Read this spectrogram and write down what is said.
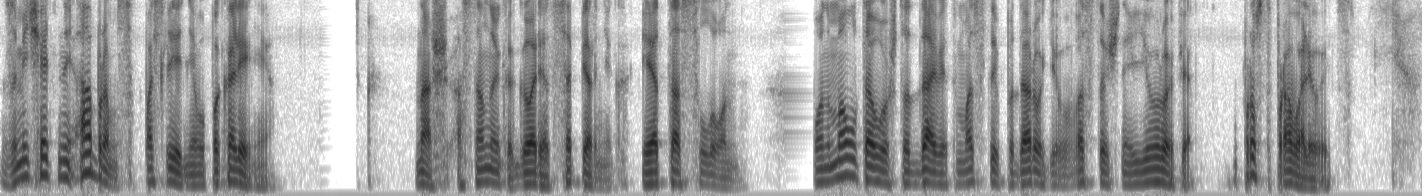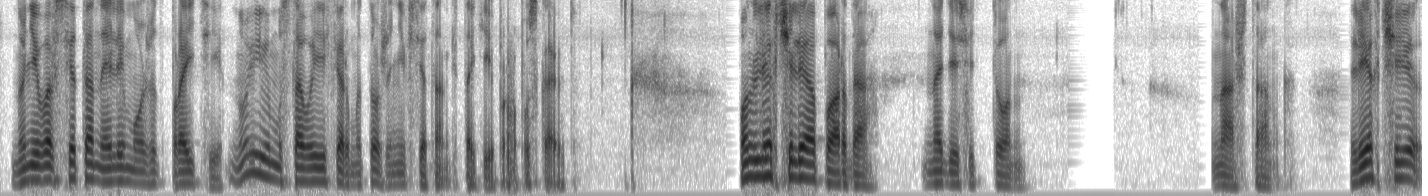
Замечательный Абрамс последнего поколения, наш основной, как говорят, соперник, это слон. Он мало того, что давит мосты по дороге в Восточной Европе, просто проваливается. Но не во все тоннели может пройти. Ну и мостовые фермы тоже не все танки такие пропускают. Он легче леопарда на 10 тонн. Наш танк. Легче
